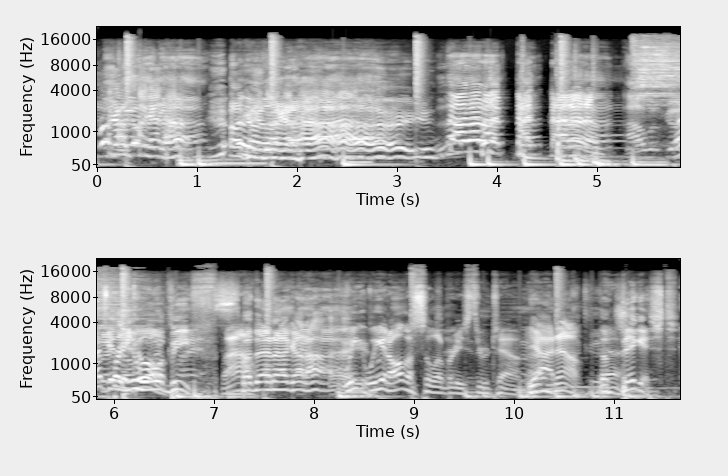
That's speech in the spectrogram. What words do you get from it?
Because I got high. Because I got high. Because I got high. That's pretty cool. all beef, Wow. but then I got high. We, we get all the celebrities through town. yeah, I know. The biggest.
